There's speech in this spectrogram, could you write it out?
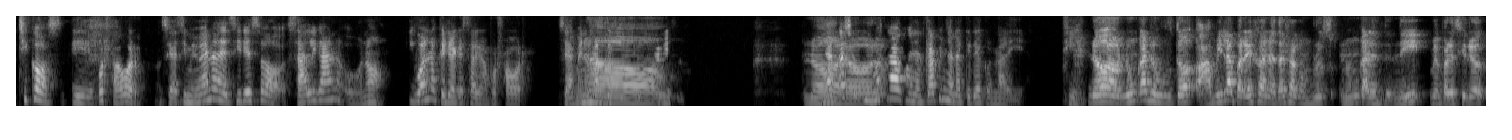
chicos, eh, por favor, o sea, si me van a decir eso, salgan o no. Igual no quería que salgan, por favor. O sea, menos mal que. No. Natalia, no, no no. estaba con el Capi, no la quería con nadie. No, nunca nos gustó. A mí la pareja de Natalia con Bruce nunca la entendí. Me, parecieron,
